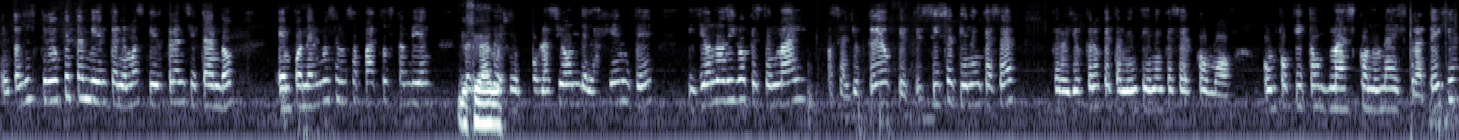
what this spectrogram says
Entonces creo que también tenemos que ir transitando en ponernos en los zapatos también ¿verdad? de, la población, de la gente. Y yo no digo que estén mal, o sea, yo creo que, que sí se tienen que hacer, pero yo creo que también tienen que ser como un poquito más con una estrategia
